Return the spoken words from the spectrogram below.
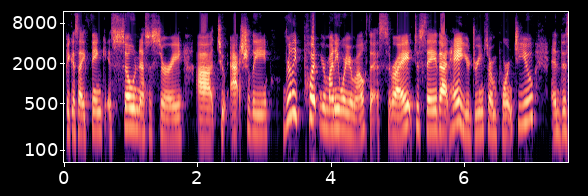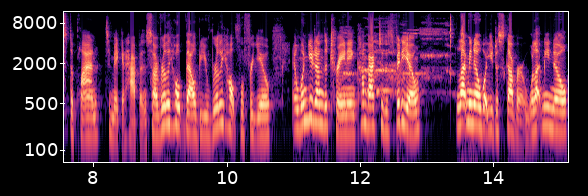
because I think it's so necessary uh, to actually really put your money where your mouth is, right? To say that, hey, your dreams are important to you and this is the plan to make it happen. So I really hope that will be really helpful for you. And when you're done the training, come back to this video let me know what you discover. Well, let me know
